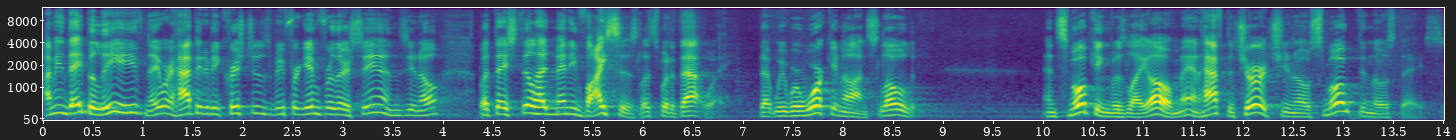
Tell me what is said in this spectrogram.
I mean, they believed, they were happy to be Christians, be forgiven for their sins, you know, but they still had many vices, let's put it that way, that we were working on slowly. And smoking was like, oh man, half the church you know, smoked in those days.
